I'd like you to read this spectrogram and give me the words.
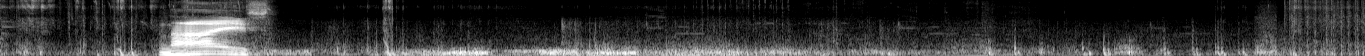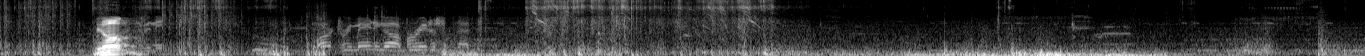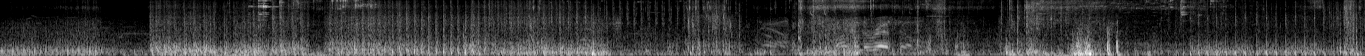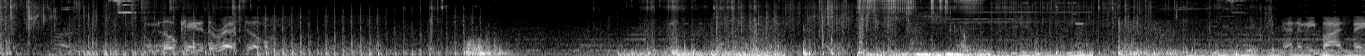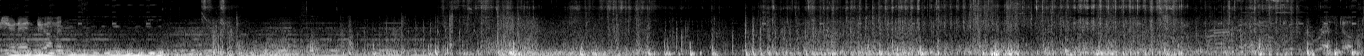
Nice. Yup. Vinny. Marked remaining operators from that. Down. Marking the rest of them. We located the rest of them. Enemy buy station incoming. Rest of them.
